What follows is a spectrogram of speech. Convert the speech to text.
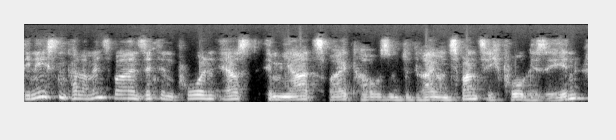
Die nächsten Parlamentswahlen sind in Polen erst im Jahr 2023 vorgesehen.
